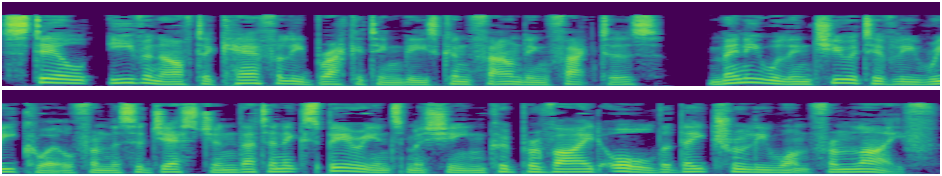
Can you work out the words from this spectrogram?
Still, even after carefully bracketing these confounding factors, many will intuitively recoil from the suggestion that an experience machine could provide all that they truly want from life.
